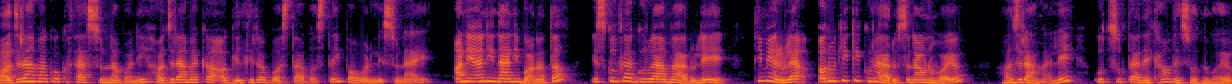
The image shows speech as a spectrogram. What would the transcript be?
हजुरआमाको कथा सुन्न भनी हजुरआमाका अघिल्तिर बस्दा बस्दै पवनले सुनाए। अनि अनि नानी भन त स्कुलका गुरुआमाहरूले तिमीहरूलाई अरू के के कुराहरू सुनाउनु भयो हजुरआमाले उत्सुकता देखाउँदै सोध्नुभयो।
